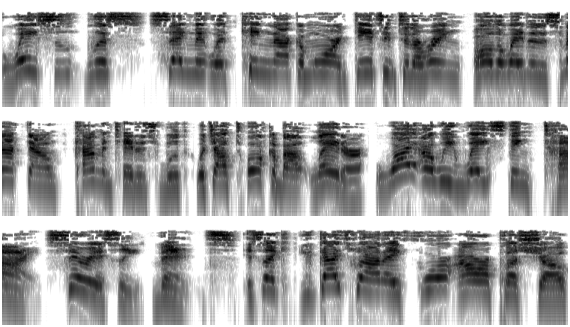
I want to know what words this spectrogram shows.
wasteless segment with King Nakamura dancing to the ring all the way to the SmackDown commentator's booth, which I'll talk about later. Why are we wasting time? Seriously, Vince. It's like you guys put on a four hour plus show.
